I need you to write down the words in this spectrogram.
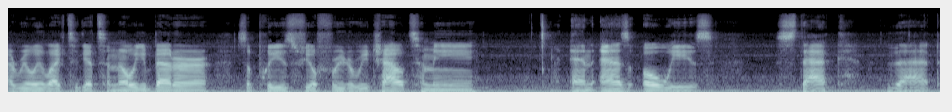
I really like to get to know you better. So please feel free to reach out to me. And as always, stack that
